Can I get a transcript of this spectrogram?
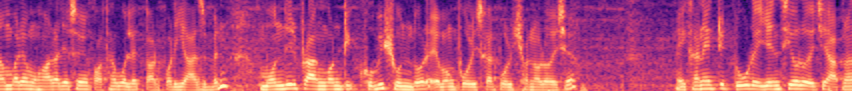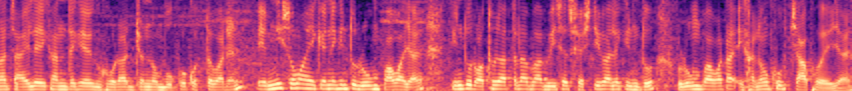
নাম্বারে মহারাজের সঙ্গে কথা বলে তারপরই আসবেন মন্দির প্রাঙ্গণটি খুবই সুন্দর এবং পরিষ্কার পরিচ্ছন্ন রয়েছে। এখানে একটি ট্যুর এজেন্সিও রয়েছে, আপনারা চাইলে এখান থেকে ঘোরার জন্য বুকও করতে পারেন। এমনি সময় এখানে কিন্তু রুম পাওয়া যায়, কিন্তু রথযাত্রা বা বিশেষ ফেস্টিভ্যালে কিন্তু রুম পাওয়াটা এখানেও খুব চাপ হয়ে যায়।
